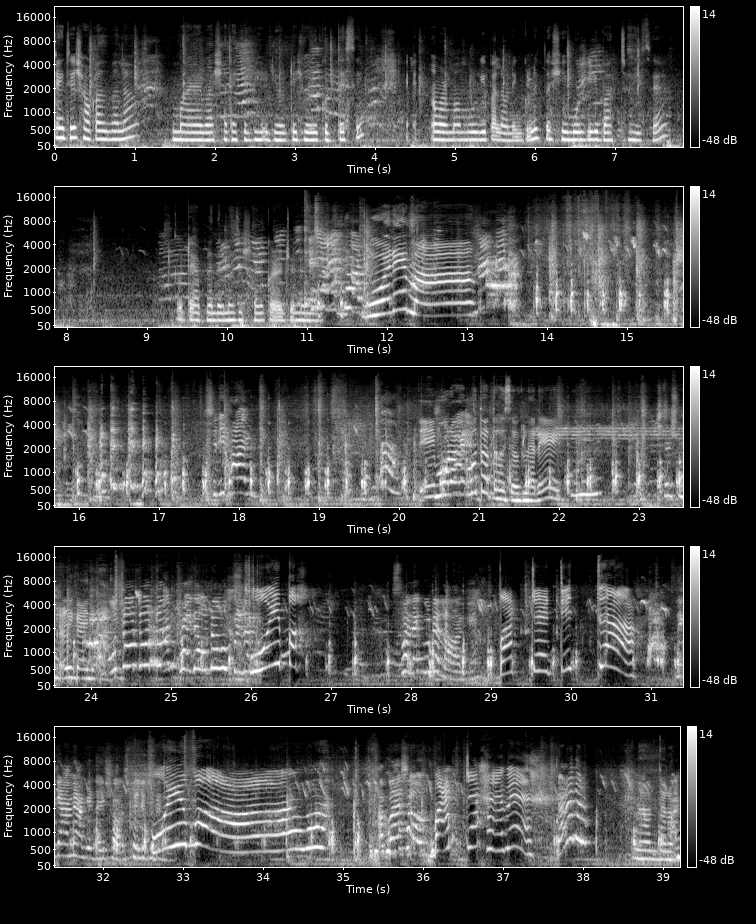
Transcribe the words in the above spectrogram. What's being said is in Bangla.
এই যে সকালবেলা মায়ের বাসা থেকে ভিডিওটি শুরু করতেছি। আমার মা মুরগি পালে অনেকগুলো তো সেই মুরগির বাচ্চা হয়েছে ওটা আপনাদের মাঝে শেয়ার করার জন্য ওরে মা! এই মুরগের মতো তো হয়েছে ওগুলা রে। ওই কুটে ফেলে আবার আসো। বাচ্চা।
